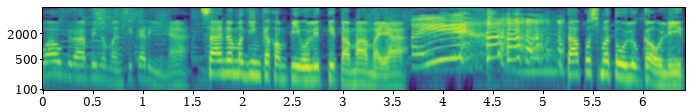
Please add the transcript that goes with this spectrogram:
Wow, grabe naman si Karina. Sana maging kakampi ulit kita mamaya. Tapos matulog ka ulit.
